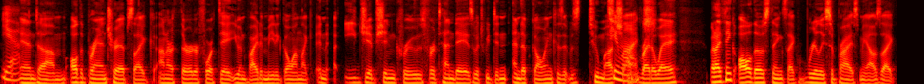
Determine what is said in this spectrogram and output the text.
Yeah. And um, all the brand trips, like on our third or fourth date, you invited me to go on like an Egyptian cruise for 10 days, which we didn't end up going because it was too much, Too uh, much. right away. But I think all those things like really surprised me. I was like,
